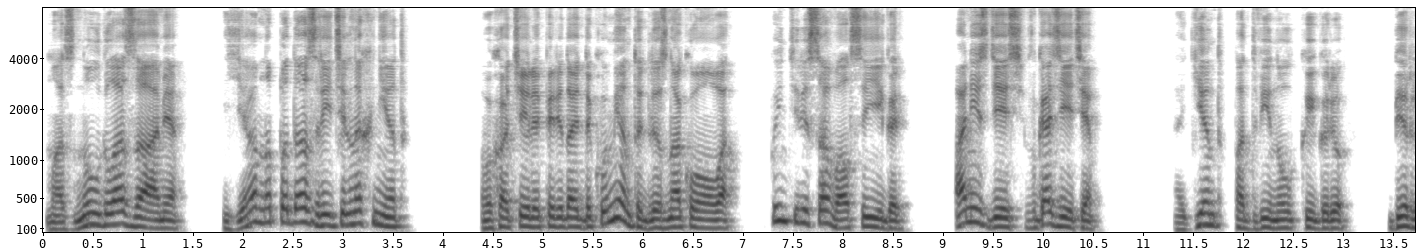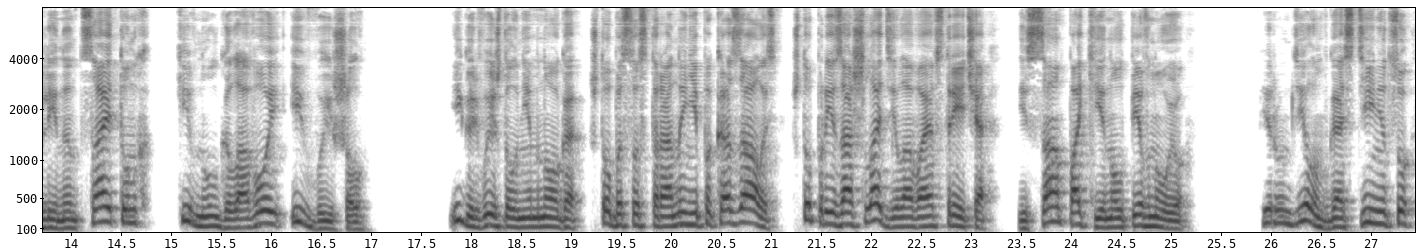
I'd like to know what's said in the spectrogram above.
мазнул глазами. Явно подозрительных нет. «Вы хотели передать документы для знакомого?» – поинтересовался Игорь. «Они здесь, в газете». Агент подвинул к Игорю «Берлинер Цайтунг», кивнул головой и вышел. Игорь выждал немного, чтобы со стороны не показалось, что произошла деловая встреча, и сам покинул пивную. Первым делом в гостиницу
